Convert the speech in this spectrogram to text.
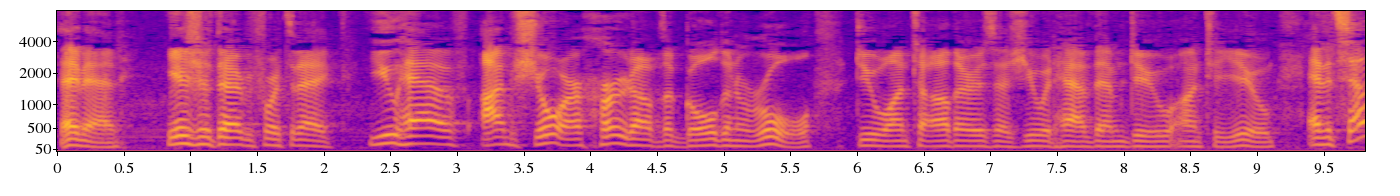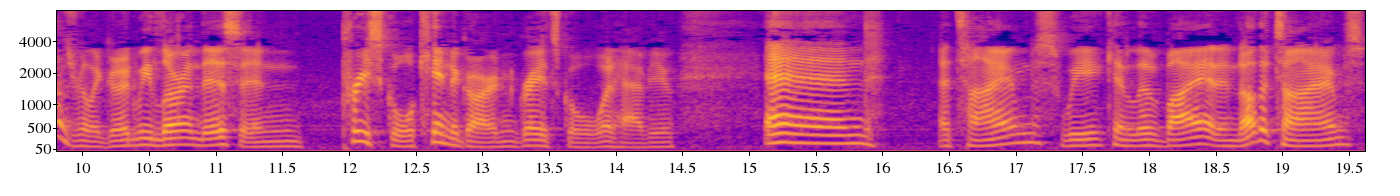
Hey man, here's your therapy for today. You have, I'm sure, heard of the golden rule do unto others as you would have them do unto you. And it sounds really good. We learned this in preschool, kindergarten, grade school, what have you. And at times we can live by it, and other times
